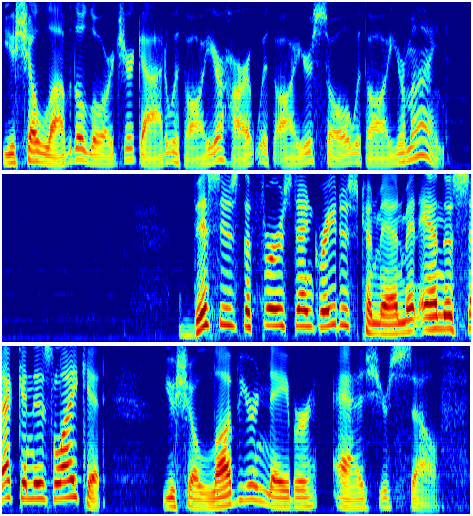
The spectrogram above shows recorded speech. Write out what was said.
You shall love the Lord your God with all your heart, with all your soul, with all your mind. This is the first and greatest commandment, and the second is like it. You shall love your neighbor as yourself.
